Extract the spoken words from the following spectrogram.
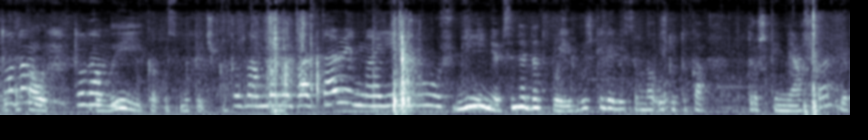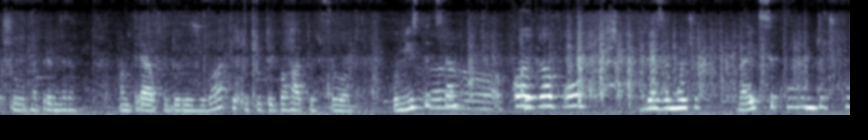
Туда- така от Туда, велика косметичка. туда можно поставить мои игрушки. Ні, ні, ні, це не для твоєї ігрушки, Лілюся, вона отут така трошки м'яка. Якщо, от, наприклад, вам треба подорожувати, то тут і багато всього поміститься Сколько пуп. для замочок. Дайте секундочку.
